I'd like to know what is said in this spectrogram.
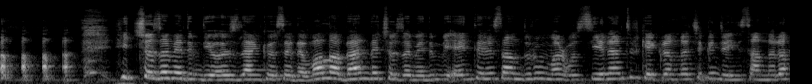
Hiç çözemedim diyor Özlen Köse'de. Valla ben de çözemedim. Bir enteresan durum var. O CNN Türk ekranına çıkınca insanlara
